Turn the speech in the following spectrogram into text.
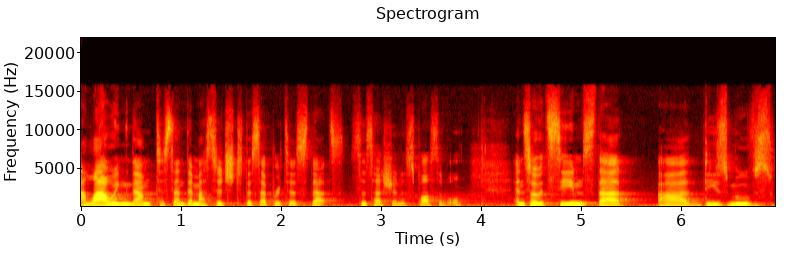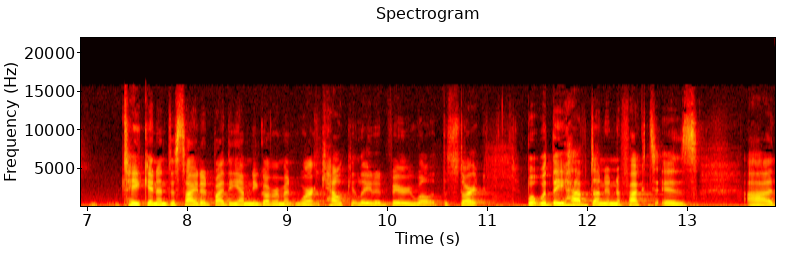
allowing them to send a message to the separatists that secession is possible. And so it seems that uh, these moves taken and decided by the Yemeni government weren't calculated very well at the start. But what they have done, in effect, is uh,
